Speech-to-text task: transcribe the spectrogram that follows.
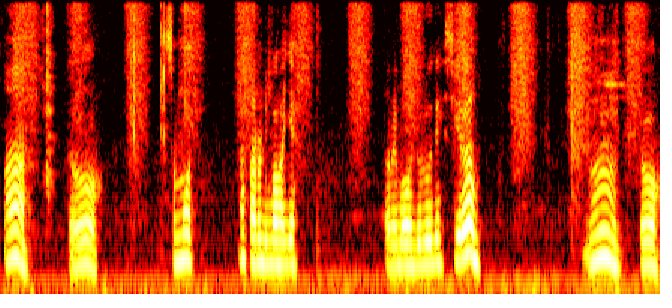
Ah, Tuh. semut. Ah, taruh di bawah aja. Taruh di bawah dulu deh. Siram. Hmm, tuh.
